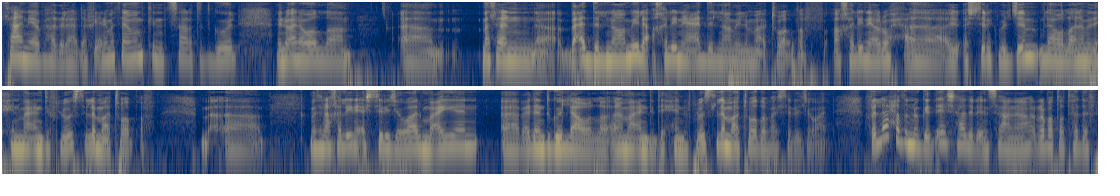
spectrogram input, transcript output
ثانية بهذا الهدف. يعني مثلا ممكن صارت تقول إنه أنا والله مثلا بعدل نومي لا خليني أعدل نومي لما أتوظف. خليني أروح أشترك بالجيم. لا والله أنا الحين ما عندي فلوس لما أتوظف. مثلا خليني أشتري جوال معين. بعدين تقول لا والله أنا ما عندي دحين فلوس لما أتوظف أشتري الجوال فنلاحظ إنه قد إيش هذه الإنسانة ربطت هدف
